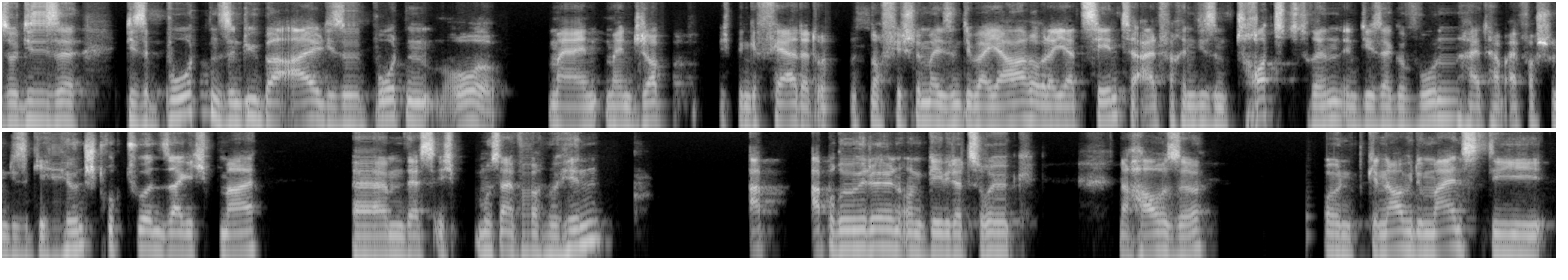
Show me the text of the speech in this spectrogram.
so diese, diese Boten sind überall, diese Boten, oh, mein, mein Job, ich bin gefährdet und noch viel schlimmer, die sind über Jahre oder Jahrzehnte einfach in diesem Trott drin, in dieser Gewohnheit, haben einfach schon diese Gehirnstrukturen, sage ich mal, ähm, dass ich muss einfach nur hin, ab, abrödeln und gehe wieder zurück nach Hause. Und genau wie du meinst, die,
